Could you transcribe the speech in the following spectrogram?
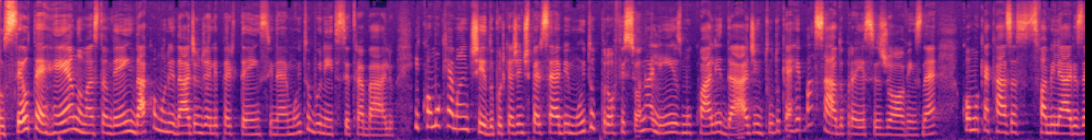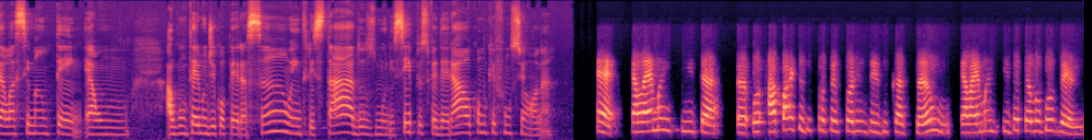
o seu terreno, mas também da comunidade onde ele pertence, né? Muito bonito esse trabalho. E como que é mantido? Porque a gente percebe muito profissionalismo, qualidade em tudo que é repassado para esses jovens, né? Como que a casas familiares ela se mantém? É um algum termo de cooperação entre estados, municípios, federal? Como que funciona? É, ela é mantida, a parte dos professores de educação, ela é mantida pelo governo.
